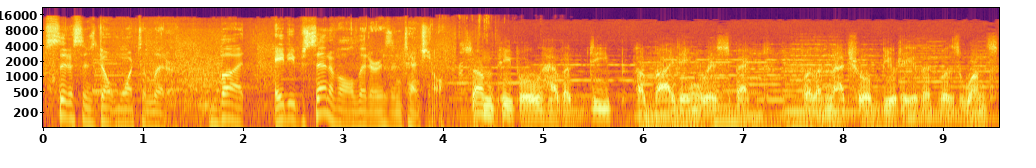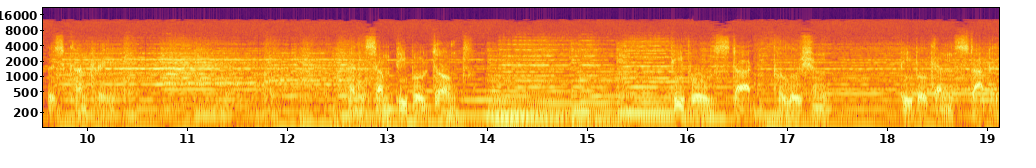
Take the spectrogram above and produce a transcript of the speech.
citizens don't want to litter, but 80% of all litter is intentional. Some people have a deep, abiding respect for the natural beauty that was once this country. And some people don't. People start pollution. People can stop it.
